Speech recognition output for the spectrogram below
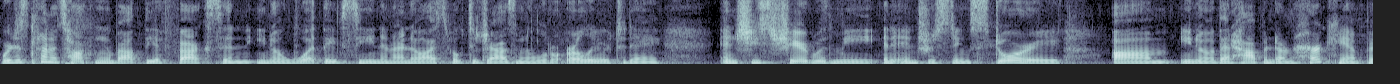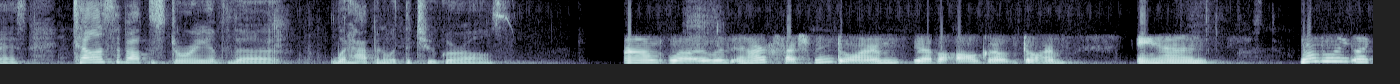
We're just kind of talking about the effects and you know what they've seen. And I know I spoke to Jasmine a little earlier today, and she shared with me an interesting story. Um, you know that happened on her campus. Tell us about the story of the what happened with the two girls. Um, well, it was in our freshman dorm. We have an all girls dorm, and normally, like,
